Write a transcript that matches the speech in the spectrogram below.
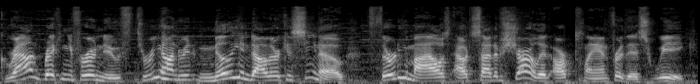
groundbreaking for a new $300 million casino 30 miles outside of Charlotte are planned for this week.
